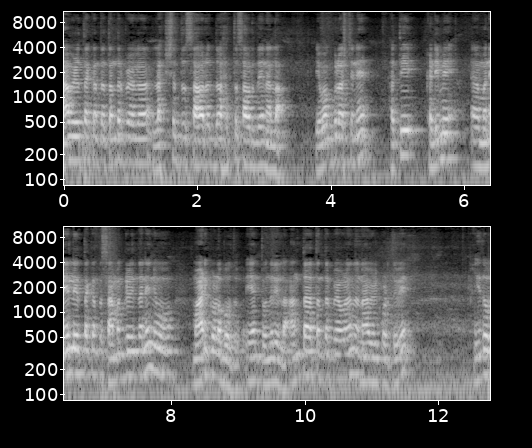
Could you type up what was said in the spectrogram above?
ನಾವು ಹೇಳ್ತಕ್ಕಂಥ ತಂತ್ರಪ್ರಯೋಗ ಲಕ್ಷದ್ದು ಸಾವಿರದ್ದು ಹತ್ತು ಸಾವಿರದ್ದೇನಲ್ಲ ಯಾವಾಗಲೂ ಅಷ್ಟೇ ಅತಿ ಕಡಿಮೆ ಮನೆಯಲ್ಲಿರ್ತಕ್ಕಂಥ ಸಾಮಗ್ರಿಯಿಂದನೇ ನೀವು ಮಾಡಿಕೊಳ್ಳಬಹುದು. ಏನು ತೊಂದರೆ ಇಲ್ಲ. ಅಂಥ ತಂತ್ರಪ್ರಯೋಗಗಳನ್ನು ನಾವು ಹೇಳ್ಕೊಡ್ತೀವಿ. ಇದು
